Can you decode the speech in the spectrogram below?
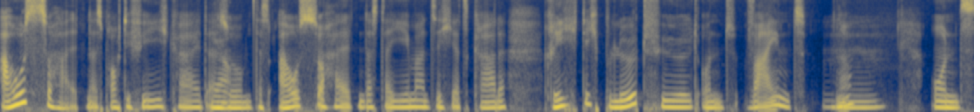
auszuhalten. Es braucht die Fähigkeit, also ja. das auszuhalten, dass da jemand sich jetzt gerade richtig blöd fühlt und weint. Ne? Mhm. Ne? Und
